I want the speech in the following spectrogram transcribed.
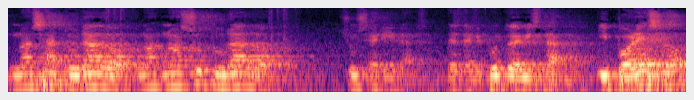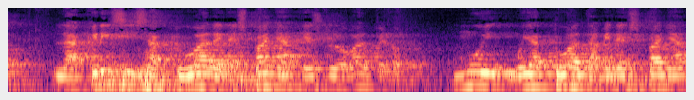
no ha saturado, no, no ha suturado sus heridas, desde mi punto de vista. Y por eso la crisis actual en España, que es global, pero muy, muy actual también en España,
